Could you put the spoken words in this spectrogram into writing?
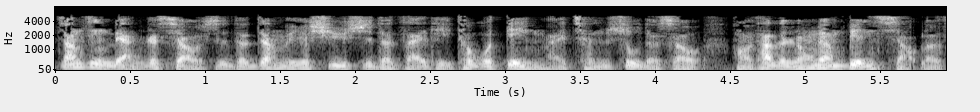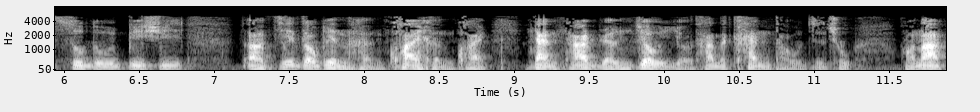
将近两个小时的这样的一个叙事的载体，透过电影来陈述的时候，好，它的容量变小了，速度必须啊节奏变得很快很快，但它仍旧有它的看头之处。好，那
